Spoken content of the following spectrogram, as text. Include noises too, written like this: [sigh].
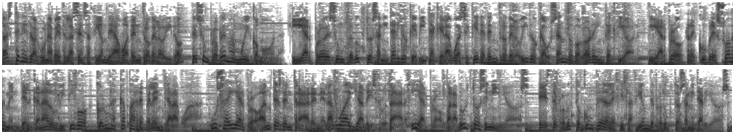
¿Has tenido alguna vez la sensación de agua dentro del oído? Es un problema muy común. IAR Pro es un producto sanitario que evita que el agua se quede dentro del oído causando dolor e infección. IAR Pro recubre suavemente el canal auditivo con una capa repelente al agua. Usa IAR Pro antes de entrar en el agua y a disfrutar. IAR Pro para adultos y niños. Este producto cumple la legislación de productos sanitarios.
